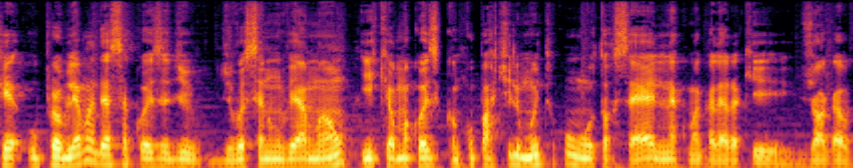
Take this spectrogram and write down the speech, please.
porque o problema dessa coisa de, de você não ver a mão, e que é uma coisa que eu compartilho muito com o Torcelli, né? Com uma galera que joga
